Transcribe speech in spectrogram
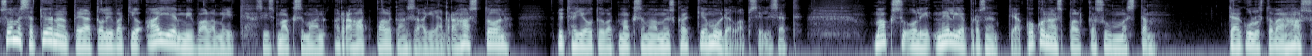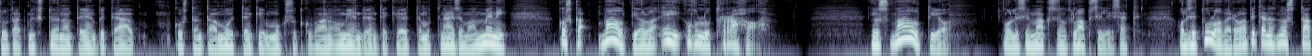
Suomessa työnantajat olivat jo aiemmin valmiit siis maksamaan rahat palkansaajien rahastoon. Nyt he joutuivat maksamaan myös kaikkien muiden lapsilliset. Maksu oli 4 prosenttia kokonaispalkkasummasta. Tämä kuulostaa vähän hassulta, että miksi työnantajien pitää kustantaa muidenkin muksut kuin vain omien työntekijöiden, mutta näin se vaan meni, koska valtiolla ei ollut rahaa. Jos valtio olisi maksanut lapsilisät, olisi tuloveroa pitänyt nostaa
